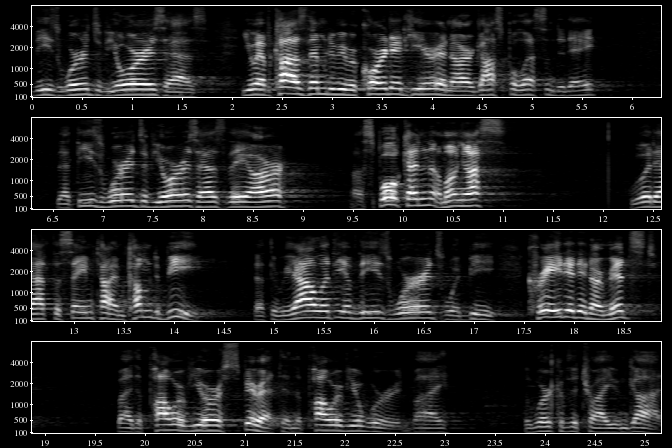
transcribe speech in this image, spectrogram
these words of yours, as you have caused them to be recorded here in our gospel lesson today, that these words of yours, as they are uh, spoken among us, would at the same time come to be, that the reality of these words would be created in our midst by the power of your Spirit and the power of your word, by the work of the triune God.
